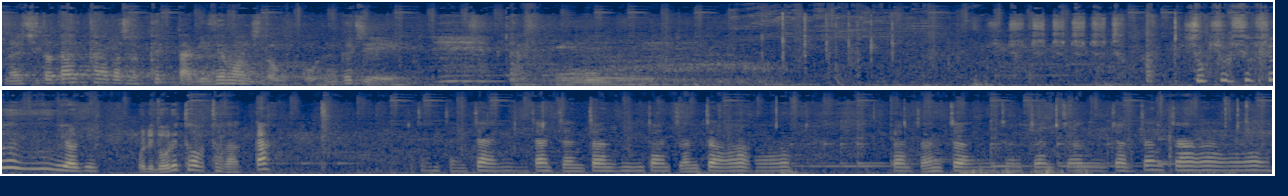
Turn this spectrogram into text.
날씨도 따뜻하고 좋겠다. 미세먼지도 없고, 그지? 오. 슉슉슉슉 여기 우리 놀이터부터 갈까? 짠짠짠짠짠짠짠짠짠 짠짠짠짠짠짠짠짠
